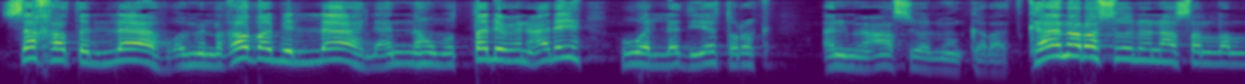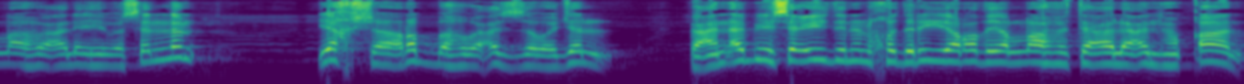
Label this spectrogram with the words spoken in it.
سخط الله ومن غضب الله لأنه مطلع عليه هو الذي يترك المعاصي والمنكرات. كان رسولنا صلى الله عليه وسلم يخشى ربه عز وجل. فعن أبي سعيد الخدري رضي الله تعالى عنه قال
